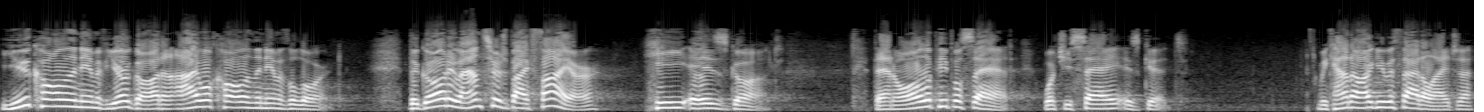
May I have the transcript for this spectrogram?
you call in the name of your God, and I will call in the name of the Lord. The God who answers by fire, he is God. Then all the people said, What you say is good. We can't argue with that, Elijah.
